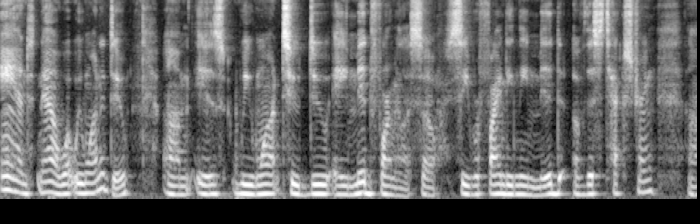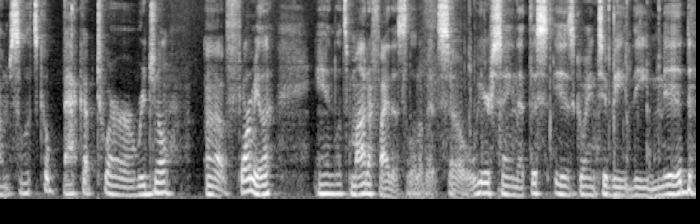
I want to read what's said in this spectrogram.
And now what we want to do um, is we want to do a mid formula. So see, we're finding the mid of this text string. Um, so let's go back up to our original uh, formula and let's modify this a little bit. So we are saying that this is going to be the mid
